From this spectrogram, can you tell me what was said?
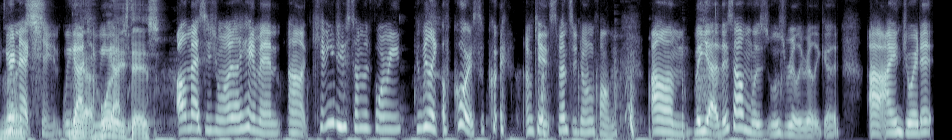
You're next, Shane. We got Yeah, you. We one got of these you. days I'll message him. I'll be like, "Hey, man, uh, can you do something for me?" He'll be like, "Of course, of course." I'm kidding, Spencer. Don't follow me. Um, but yeah, this album was was really really good. Uh, I enjoyed it,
